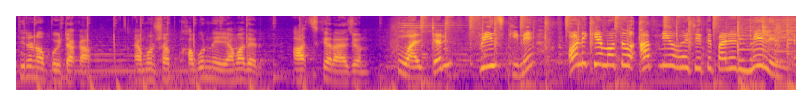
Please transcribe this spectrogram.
তিরানব্বই টাকা। এমন সব খবর নেই আমাদের আজকের আয়োজন। ওয়ালটন ফ্রিজ কিনে অনেকের মতো আপনিও হয়ে যেতে পারেন মেলেনিয়া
